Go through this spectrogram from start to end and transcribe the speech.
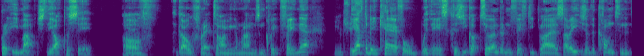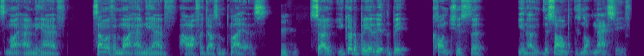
pretty much the opposite yeah. of the goal threat, timing and runs and quick feet. Now, you have to be careful with this because you've got 250 players, so each of the continents might only have some of them might only have half a dozen players. Mm-hmm. So you've got to be a little bit conscious that, you know, the sample's not massive,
